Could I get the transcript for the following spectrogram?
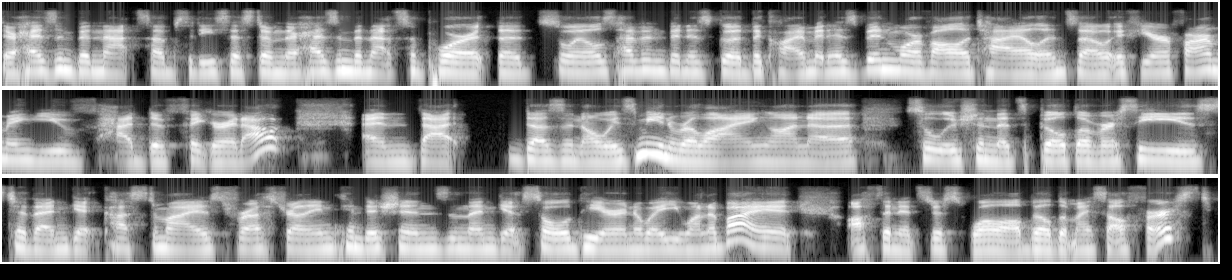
there hasn't been that subsidy system. There hasn't been that support. The soils haven't been as good. The climate has been more volatile. And so if you're farming, you've had to figure it out. And that doesn't always mean relying on a solution that's built overseas to then get customized for Australian conditions and then get sold here in a way you want to buy it. Often it's just, well, I'll build it myself first.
